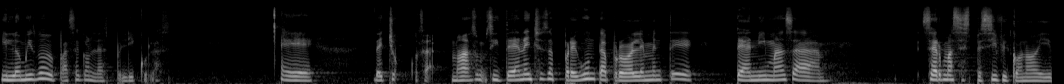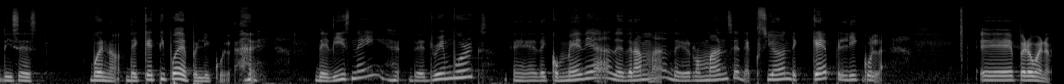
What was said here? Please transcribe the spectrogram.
y lo mismo me pasa con las películas. Eh, de hecho, o sea, más, si te han hecho esa pregunta, probablemente te animas a ser más específico, ¿no? Y dices, bueno, ¿de qué tipo de película? ¿De Disney? ¿De DreamWorks? Eh, ¿De comedia? ¿De drama? ¿De romance? ¿De acción? ¿De qué película? Eh, pero bueno,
